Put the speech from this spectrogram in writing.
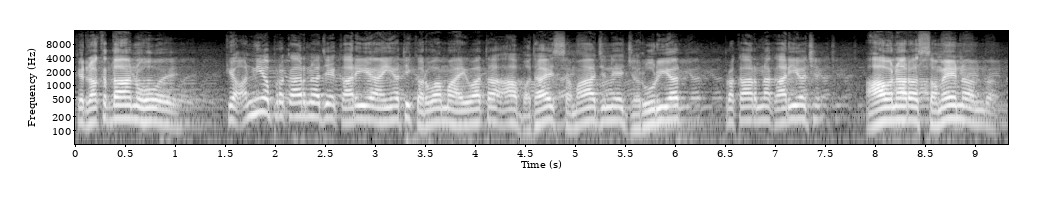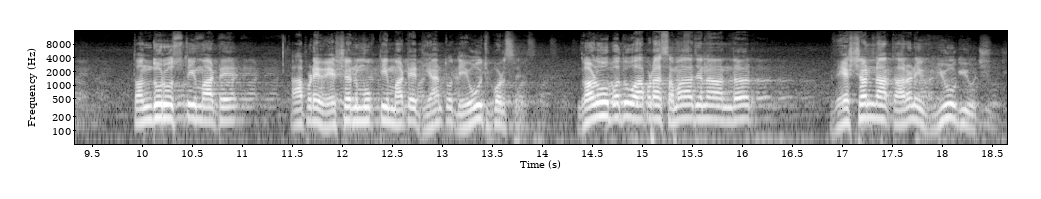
કે રક્તદાન હોય કે અન્ય પ્રકારના જે કાર્ય અહીંયાથી કરવામાં આવ્યા હતા, આ બધાય સમાજને જરૂરિયાત પ્રકારના કાર્ય છે. આવનારા સમયના અંદર તંદુરસ્તી માટે, આપણે વ્યસન મુક્તિ માટે ધ્યાન તો દેવું જ પડશે. ઘણું બધું આપણા સમાજના અંદર વ્યસનના કારણે વ્યૂ ગયું છે.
